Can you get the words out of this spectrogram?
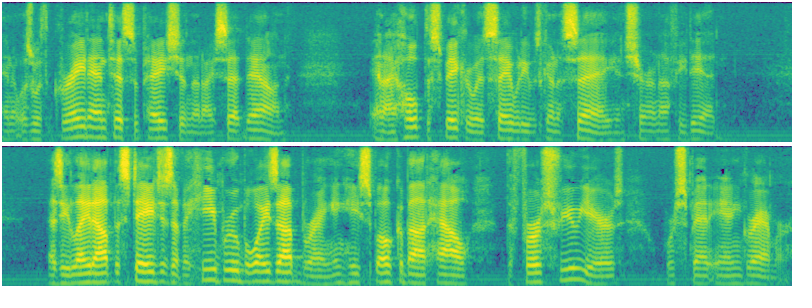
And it was with great anticipation that I sat down. And I hoped the speaker would say what he was going to say, and sure enough, he did. As he laid out the stages of a Hebrew boy's upbringing, he spoke about how the first few years were spent in grammar.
